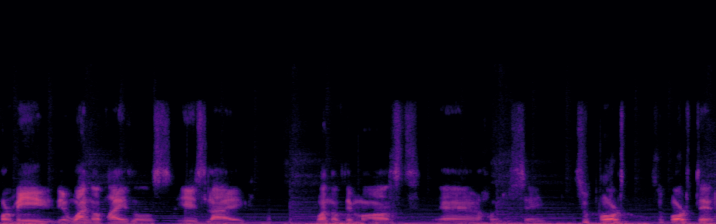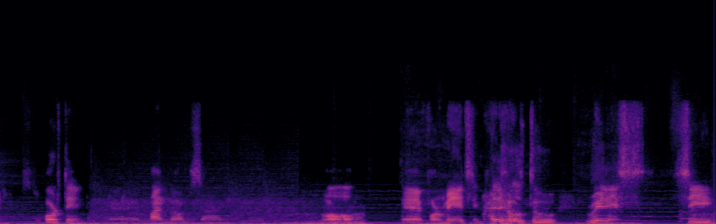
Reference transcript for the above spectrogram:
For me, the one of IDLES is like one of the most, uh, how do you say, support, supported, supporting uh, fandoms and well, uh, for me, it's incredible to really s- see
